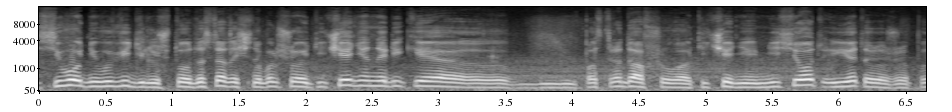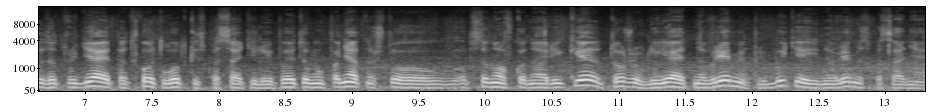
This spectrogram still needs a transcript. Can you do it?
Сегодня вы видели, что достаточно большое течение на реке, э, пострадавшего течение несет, и это же затрудняет подход лодки спасателей. Поэтому понятно, что обстановка на реке тоже влияет на время прибытия и на время спасания.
